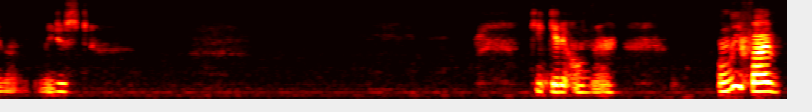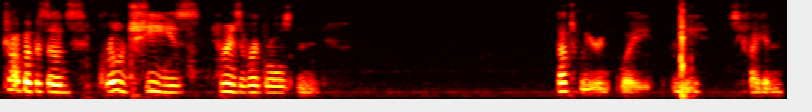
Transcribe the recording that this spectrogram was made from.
Hang on, let me just can't get it on there. Only five top episodes, grilled cheese, 10 minutes of Rick rolls, and that's weird. Wait, let me see if I can.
